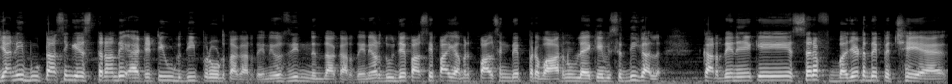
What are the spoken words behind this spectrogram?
ਗਿਆਨੀ ਬੂਟਾ ਸਿੰਘ ਇਸ ਤਰ੍ਹਾਂ ਦੇ ਐਟੀਟਿਊਡ ਦੀ ਪ੍ਰੋੜਤਾ ਕਰਦੇ ਨੇ ਉਸ ਦੀ ਨਿੰਦਾ ਕਰਦੇ ਨੇ। ਔਰ ਦੂਜੇ ਪਾਸੇ ਭਾਈ ਅਮਰਤਪਾਲ ਸਿੰਘ ਦੇ ਪਰਿਵਾਰ ਨੂੰ ਲੈ ਕੇ ਵੀ ਸਿੱਧੀ ਗੱਲ ਕਰਦੇ ਨੇ ਕਿ ਸਿਰਫ ਬਜਟ ਦੇ ਪਿੱਛੇ ਹੈ,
